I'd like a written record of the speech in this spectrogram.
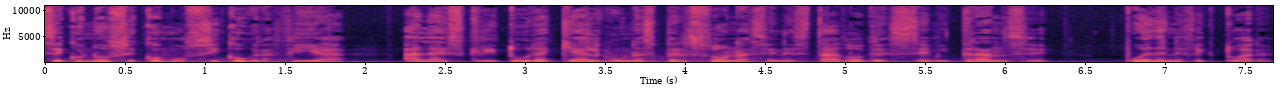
se conoce como psicografía a la escritura que algunas personas en estado de semitrance pueden efectuar.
